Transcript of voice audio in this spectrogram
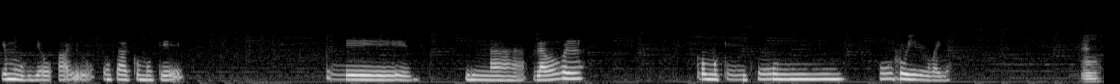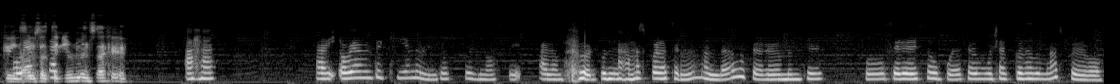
que movió algo, o sea, como que eh, la, la obra como que hizo un, un ruido, vaya. Ok, o sea, tenía un mensaje. Ajá. Ay, obviamente aquí en el pues no sé, a lo mejor pues nada más para hacerle maldad, o sea, realmente puedo hacer eso, puedo hacer muchas cosas más, pero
